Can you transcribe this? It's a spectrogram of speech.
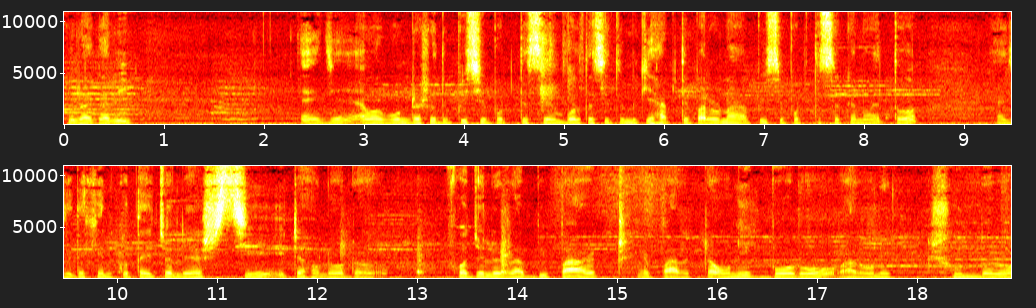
ঘোরাগাড়ি এই যে আমার বোনটা শুধু পিছিয়ে পড়তেছে বলতেছে, তুমি কি হাঁটতে পারো না? পিছিয়ে পড়তেছো কেন এত? এই যে দেখেন কোথায় চলে আসছি। এটা হলো ফজলের রাব্বি পার্ক। পার্কটা অনেক বড় আর অনেক সুন্দরও।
